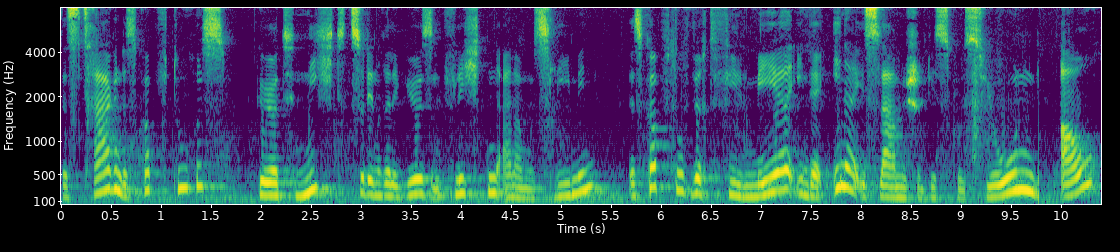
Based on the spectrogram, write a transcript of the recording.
das Tragen des Kopftuches gehört nicht zu den religiösen Pflichten einer Muslimin. Das Kopftuch wird vielmehr in der innerislamischen Diskussion auch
